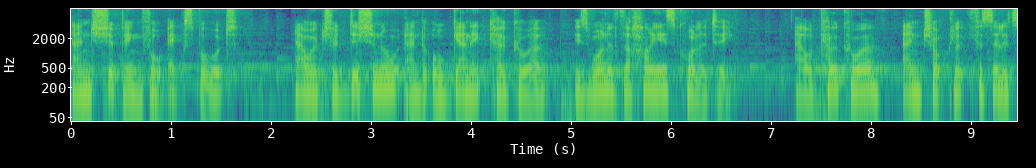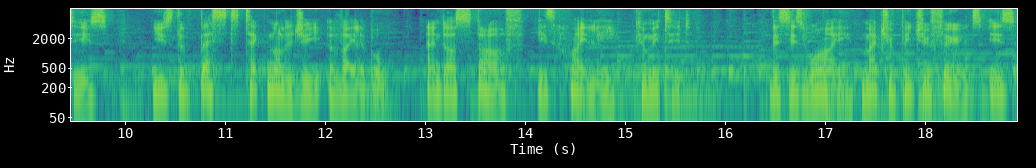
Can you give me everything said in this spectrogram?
and shipping for export, our traditional and organic cocoa is one of the highest quality. Our cocoa and chocolate facilities use the best technology available, and our staff is highly committed. This is why Machu Picchu Foods is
